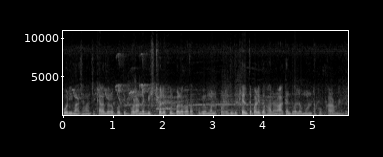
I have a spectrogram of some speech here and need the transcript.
করি মাঝে মাঝে। খেলাধুলোর প্রতি ভোলানো বৃষ্টি হলে ফুটবলের কথা খুবই মনে পড়ে। যদি খেলতে পারি তো ভালো, না খেলতে পারলে মনটা খুব খারাপ লাগে।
